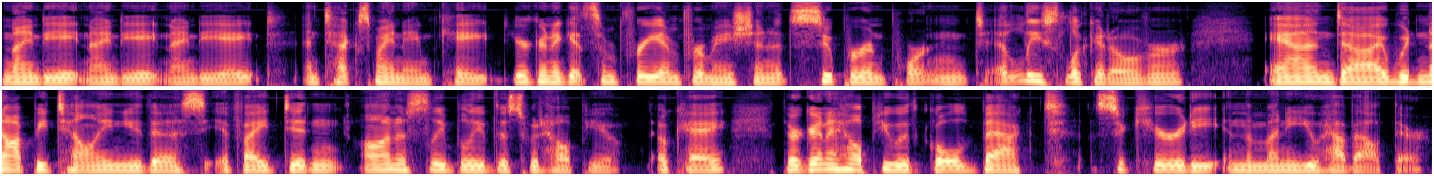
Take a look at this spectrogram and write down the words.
989898 and text my name Kate. You're going to get some free information. It's super important. At least look it over. And uh, I would not be telling you this if I didn't honestly believe this would help you. Okay? They're going to help you with gold-backed security in the money you have out there.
